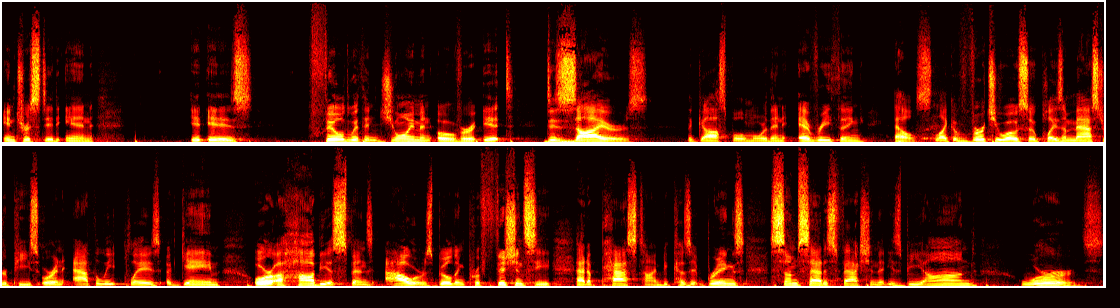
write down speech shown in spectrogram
interested in, it is filled with enjoyment over, it desires the gospel more than everything else. Like a virtuoso plays a masterpiece, or an athlete plays a game, or a hobbyist spends hours building proficiency at a pastime because it brings some satisfaction that is beyond words.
